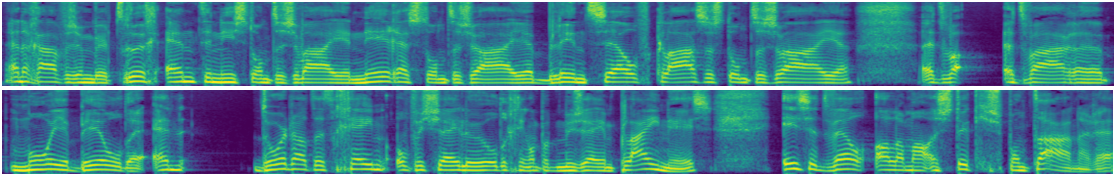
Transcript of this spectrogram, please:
En dan gaven ze hem weer terug. Anthony stond te zwaaien, Neres stond te zwaaien, Blind zelf, Klaassen stond te zwaaien. Het, wa- het waren mooie beelden. En doordat het geen officiële huldiging op het Museumplein is, is het wel allemaal een stukje spontaner, hè?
